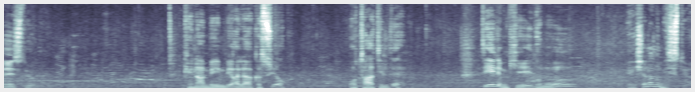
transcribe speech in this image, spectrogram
Ne istiyor? Kenan Bey'in bir alakası yok. O tatilde. Diyelim ki bunu Eyşan Hanım istiyor.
